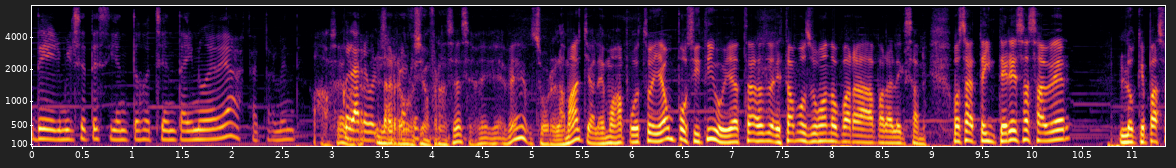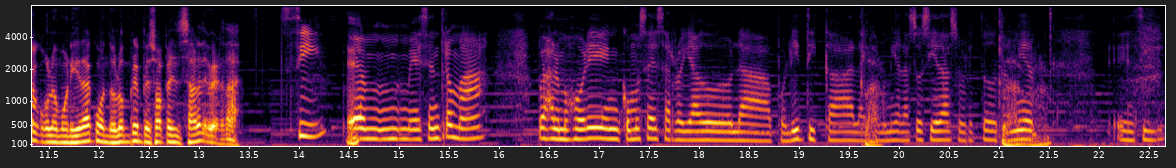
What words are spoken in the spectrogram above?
del 1789 hasta actualmente Ah, o sea, Con la Revolución Revolución Francesa. Ve, ve, Sobre la marcha, le hemos puesto ya un positivo, ya está, estamos sumando para, para el examen. O sea, ¿te interesa saber lo que pasó con la humanidad cuando el hombre empezó a pensar de verdad? Sí, Ah. em, me centro más, pues a lo mejor en cómo se ha desarrollado la política, la Claro. economía, la sociedad, sobre todo Claro, también. En sí.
